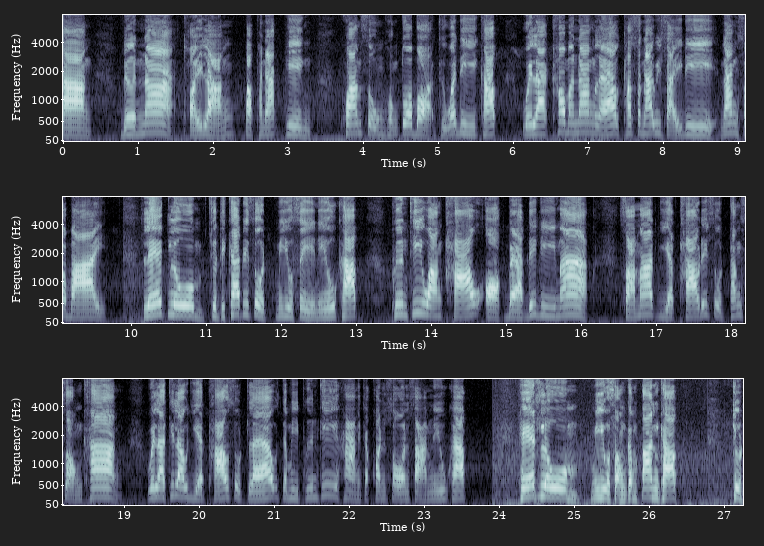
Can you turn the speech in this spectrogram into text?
ทาง เดินหน้าถอยหลัง ปรับพนักพิง ความสูงของตัวเบาะถือว่าดีครับ เวลาเข้ามานั่งแล้วทัศนวิสัยดี นั่งสบาย เลกลูมจุดที่แคบที่สุดมีอยู่ 4 นิ้วครับ พื้นที่วางเท้าออกแบบได้ดีมาก สามารถเหยียดเท้าได้สุดทั้งสองข้าง เวลาที่เราเหยียดเท้าสุดแล้ว จะมีพื้นที่ห่างจากคอนโซล 3 นิ้วครับเฮด o ูมมีอยู่ 2กำปั้นครับ จุด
